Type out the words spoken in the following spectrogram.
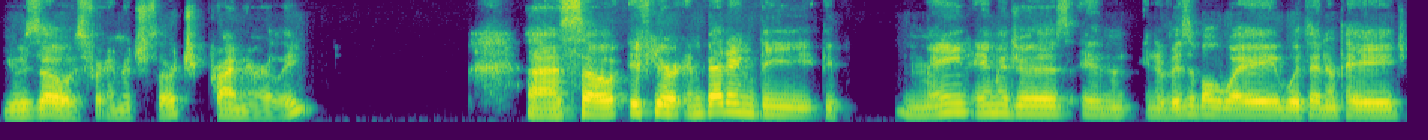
use those for image search primarily. Uh, so if you're embedding the, the main images in, in a visible way within a page,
